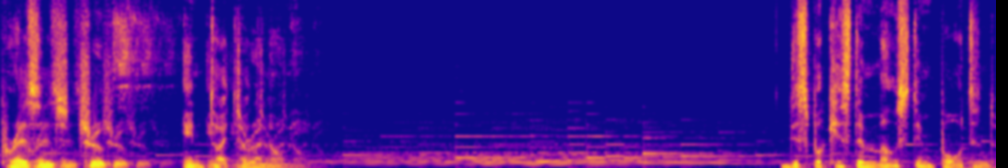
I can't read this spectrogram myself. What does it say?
Present Truth in Deuteronomy. This book is the most important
